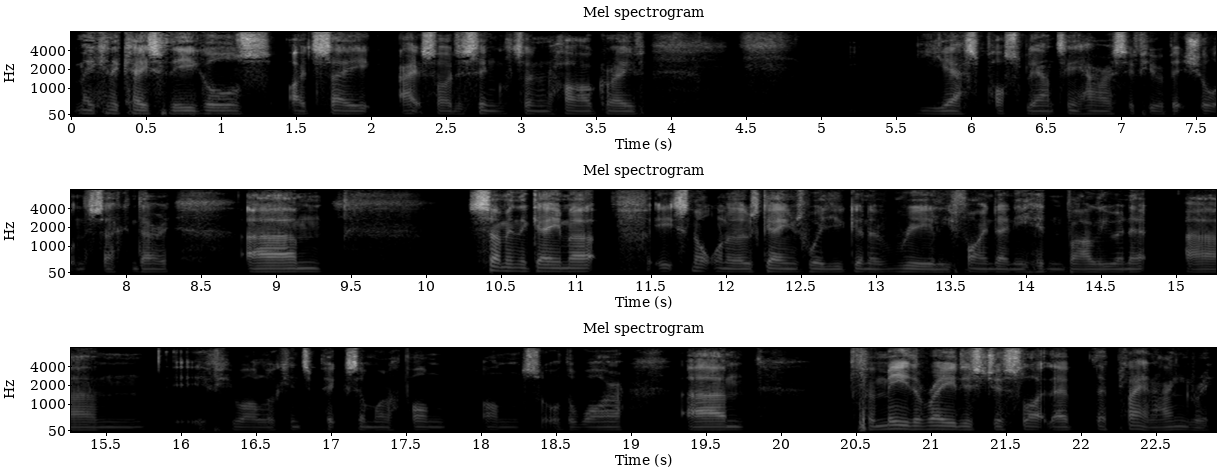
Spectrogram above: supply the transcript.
making a case for the Eagles, I'd say outside of Singleton and Hargrave, yes, possibly Anthony Harris if you're a bit short in the secondary. Um, summing the game up, it's not one of those games where you're going to really find any hidden value in it. Um, if you are looking to pick someone up on on sort of the wire, um, for me, the Raiders just like they're they're playing angry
